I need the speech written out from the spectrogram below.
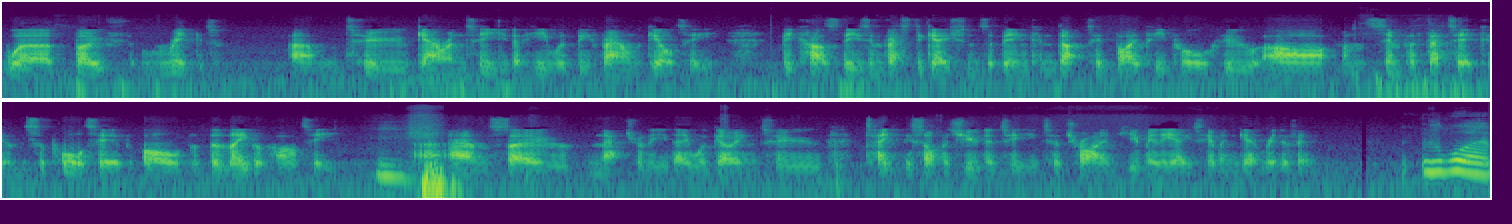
were both rigged um, to guarantee that he would be found guilty because these investigations are being conducted by people who are um, sympathetic and supportive of the Labour Party Mm. Uh, and so naturally, they were going to take this opportunity to try and humiliate him and get rid of him. 如果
